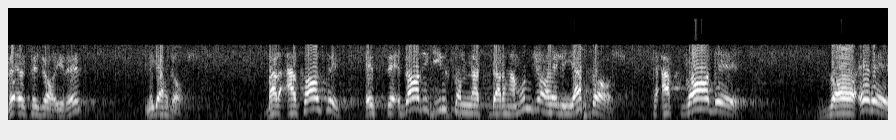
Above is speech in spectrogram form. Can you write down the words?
و ارتجاعی ره. نگه داشت. بر اساس استعدادی که این سنت در همون جاهلیت داشت که افراد زائر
